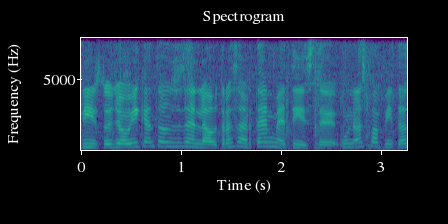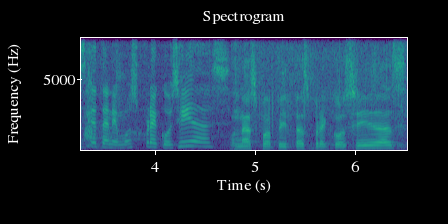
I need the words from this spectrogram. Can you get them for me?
Listo, yo vi que entonces en la otra sartén metiste unas papitas que tenemos precocidas. Unas papitas precocidas,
